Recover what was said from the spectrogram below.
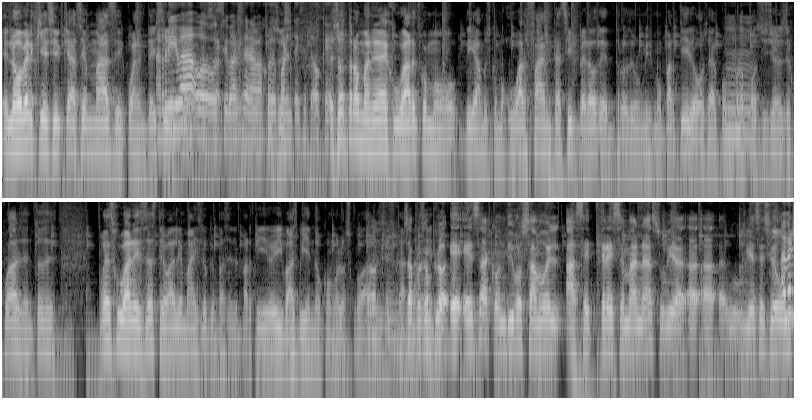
El over quiere decir que hace más de 47. arriba o si va a ser abajo de Entonces, 47. Ok. Es otra manera de jugar como, digamos, como jugar fantasy, pero dentro de un mismo partido, o sea, con Ujú. proposiciones de jugadores. Entonces, puedes jugar esas, te vale más lo que pasa en el partido y vas viendo cómo los jugadores están. O sea, por haciendo. ejemplo, e- esa con Divo Samuel hace tres semanas hubiera, a- a- hubiese sido A un ver,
